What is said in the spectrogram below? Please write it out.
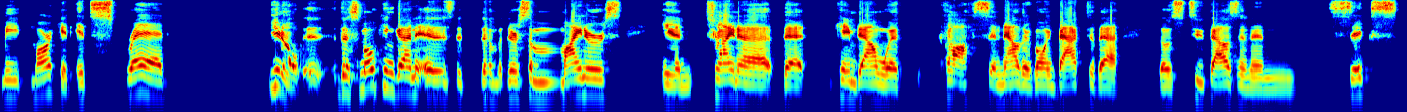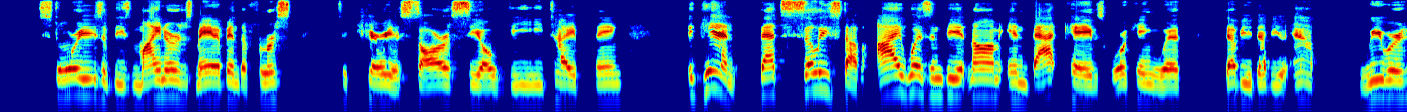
meat market. It's spread. You know, uh, the smoking gun is that the, there's some miners in China that came down with coughs, and now they're going back to that those 2006 stories of these miners may have been the first to carry a SARS-CoV type thing. Again, that's silly stuff. I was in Vietnam in bat caves working with WWF. We were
